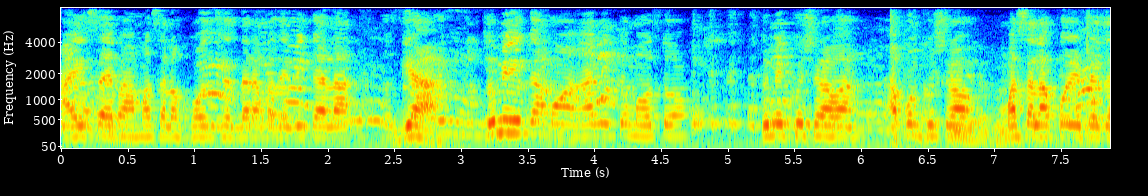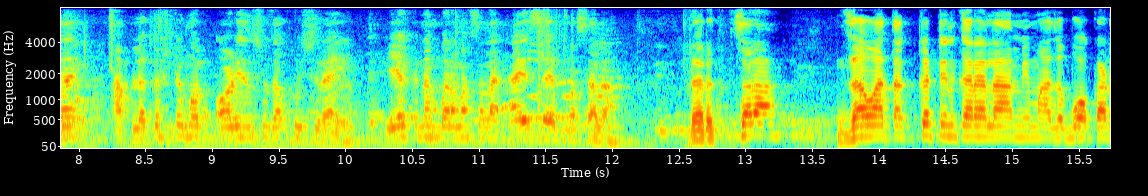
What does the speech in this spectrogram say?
आई साहेब हा मसाला होलसेल दरामध्ये विकायला घ्या. तुम्ही कमवा आम्ही कमवतो. तुम्ही खुश राहा आपण खुश राहू. मसाला क्वालिटीचा आहे. आपलं कस्टमर ऑडियन्स सुद्धा खुश राहील. एक नंबर मसाला आहे आई साहेब मसाला. तर चला जाऊ आता कटिंग करायला. आम्ही माझं बोकाड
